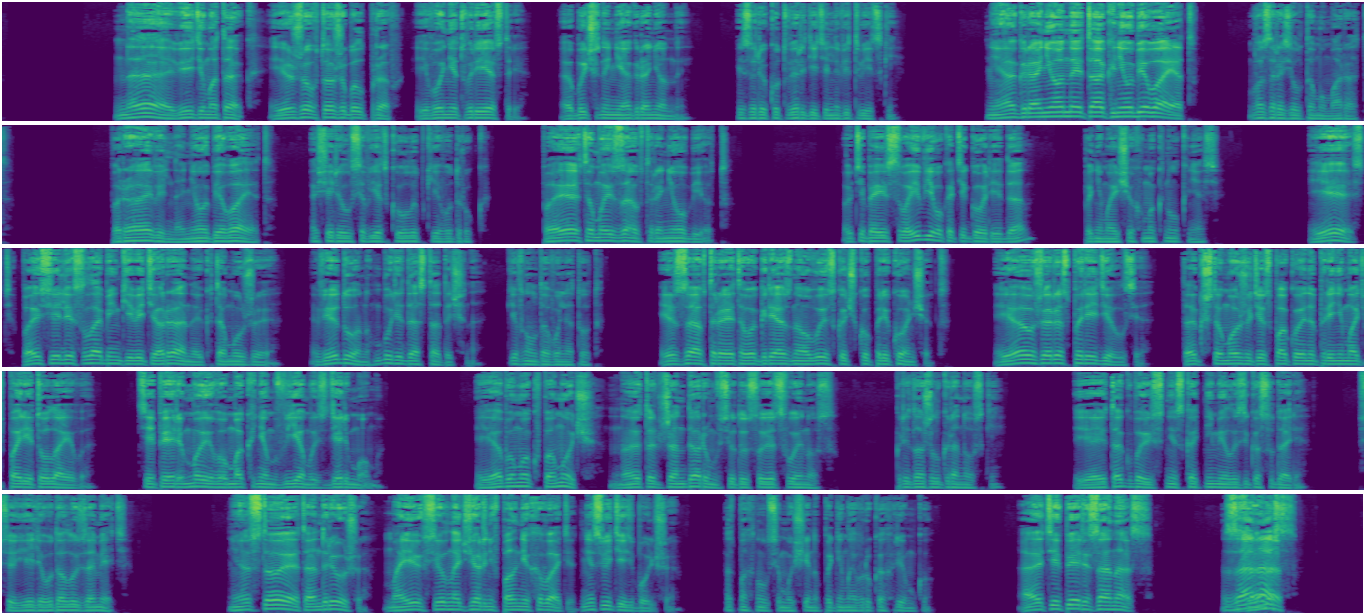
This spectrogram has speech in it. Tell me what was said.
Да, видимо так. Ежов тоже был прав. Его нет в реестре. Обычный неограненный. Изрек утвердительно Витвицкий. «Неограненный так не убивает!» — возразил тому Марат. «Правильно, не убивает», — ощерился в едкой улыбке его друг. Поэтому и завтра не убьет. У тебя есть свои в его категории, да? Понимающе хмыкнул князь. Есть. По силе слабенький ветеран, и к тому же ведун будет достаточно, кивнул довольно тот. И завтра этого грязного выскочку прикончат. Я уже распорядился, так что можете спокойно принимать пари Тулаева. Теперь мы его макнем в яму с дерьмом. Я бы мог помочь, но этот жандарм всюду сует свой нос. предложил Грановский. «Я и так боюсь снискать немилость государя. Все еле удалось замять». «Не стоит, Андрюша. Моих сил на чернь вполне хватит, не светись больше», — отмахнулся мужчина, поднимая в руках рюмку. «А теперь за нас!» «За, за нас!», нас!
